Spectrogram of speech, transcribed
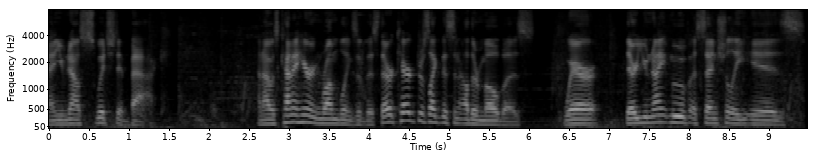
And you've now switched it back. And I was kind of hearing rumblings of this. There are characters like this in other MOBAs where their Unite move essentially is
